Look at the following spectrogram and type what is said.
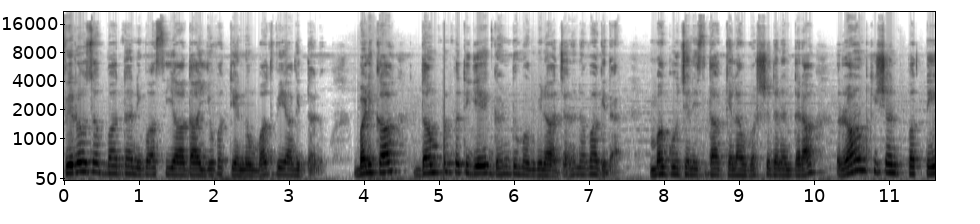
ಫಿರೋಜಾಬಾದ್ನ ನಿವಾಸಿಯಾದ ಯುವತಿಯನ್ನು ಮದುವೆಯಾಗಿದ್ದನು. ಬಳಿಕ ದಂಪತಿಗೆ ಗಂಡು ಮಗುವಿನ ಜನನವಾಗಿದೆ. ಮಗು ಜನಿಸಿದ ಕೆಲ ವರ್ಷದ ನಂತರ ರಾಮ್ ಕಿಶನ್ ಪತ್ನಿ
